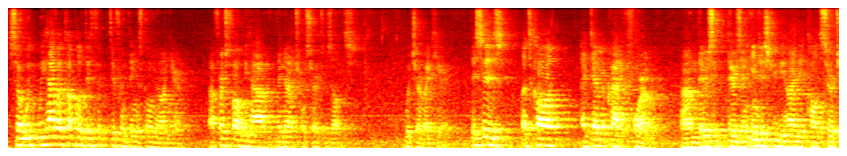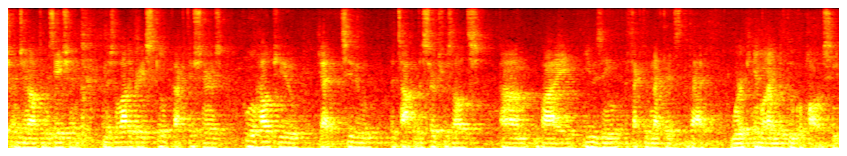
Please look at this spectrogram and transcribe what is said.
So we, we have a couple of diff- different things going on here. Uh, first of all, we have the natural search results, which are right here. This is, let's call it a democratic forum. Um, there's, there's an industry behind it called search engine optimization, and there's a lot of very skilled practitioners who will help you get to the top of the search results um, by using effective methods that work in line with Google policy.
